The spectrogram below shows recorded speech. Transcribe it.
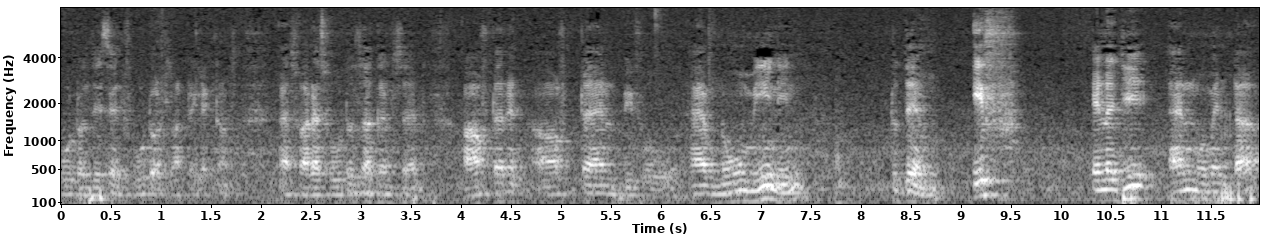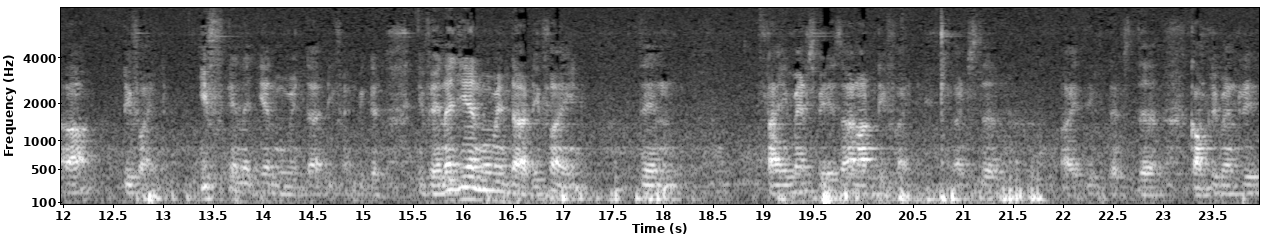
photons, they said photons, not electrons. As far as photons are concerned, after and after and before have no meaning to them if energy and momenta are defined. If energy and momenta are defined, because if energy and momenta are defined, then time and space are not defined. That's the, I think that's the complementary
